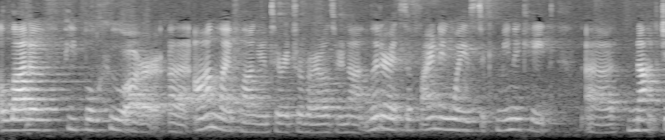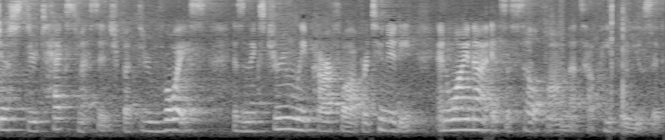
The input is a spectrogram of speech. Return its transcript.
a lot of people who are uh, on lifelong antiretrovirals are not literate, so finding ways to communicate uh, not just through text message, but through voice is an extremely powerful opportunity. And why not? It's a cell phone. That's how people use it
